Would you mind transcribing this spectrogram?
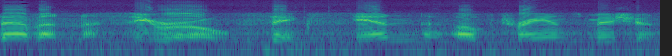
706. End of transmission.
